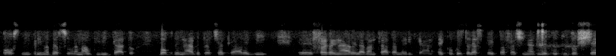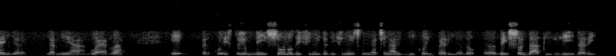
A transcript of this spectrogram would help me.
posto in prima persona ma ha utilizzato Bob Denard per cercare di eh, frenare l'avanzata americana. Ecco, questo è l'aspetto affascinante. Io ho potuto scegliere la mia guerra e per questo io mi sono definito e definisco i mercenari di quel periodo eh, dei soldati liberi,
